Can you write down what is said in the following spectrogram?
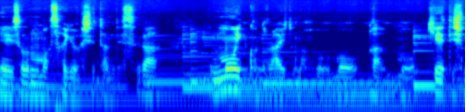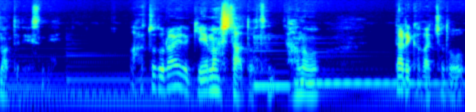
えー、そのまま作業してたんですが、もう一個のライトの方も、がもう消えてしまってですね、あ、ちょっとライト消えましたと、あの、誰かがちょっと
